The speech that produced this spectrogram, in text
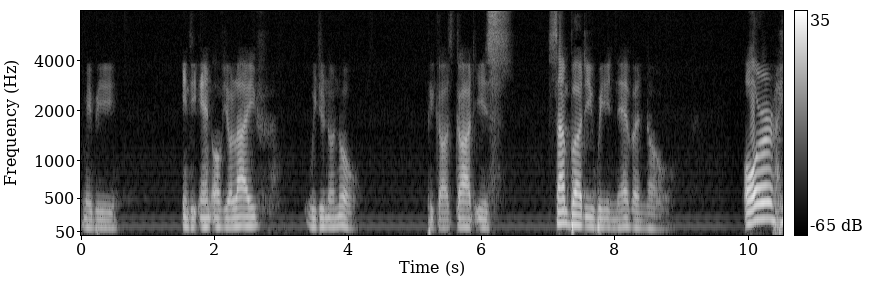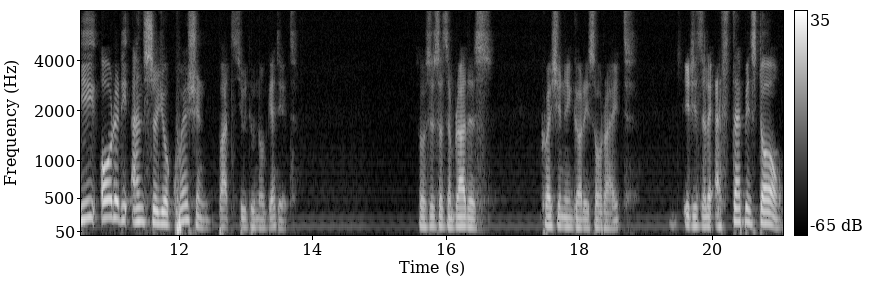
maybe in the end of your life, we do not know because God is somebody we never know. Or He already answered your question, but you do not get it. So, sisters and brothers, questioning God is all right. It is like a stepping stone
